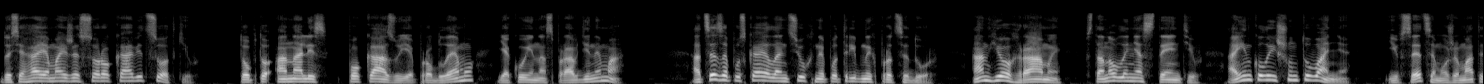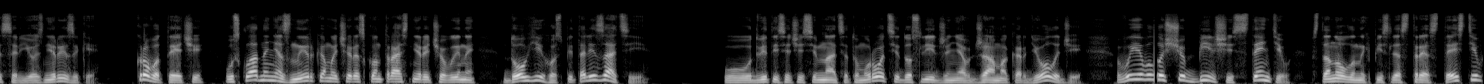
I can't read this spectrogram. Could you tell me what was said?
досягає майже 40%. Тобто аналіз показує проблему, якої насправді нема. А це запускає ланцюг непотрібних процедур, ангіограми, встановлення стентів, а інколи й шунтування. І все це може мати серйозні ризики. Кровотечі, ускладнення з нирками через контрастні речовини, довгі госпіталізації. У 2017 році дослідження в JAMA Cardiology виявило, що більшість стентів, встановлених після стрес-тестів,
